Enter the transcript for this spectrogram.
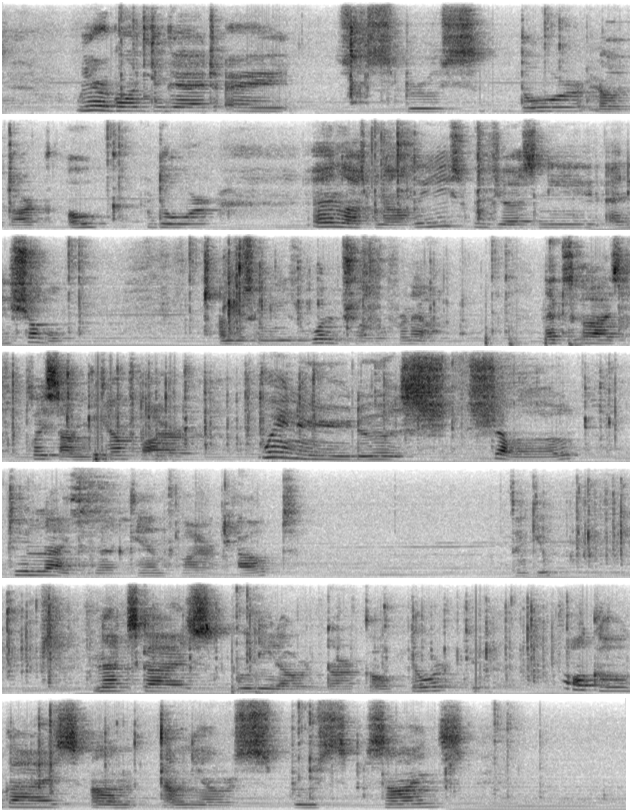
We are going to get a spruce door, no, dark oak door. And last but not least, we just need any shovel. I'm just gonna use a wooden shovel for now. Next, guys, place down your campfire. We need a sh shovel to light that campfire out. Thank you. Next, guys, we need our dark oak door. Okay, guys, um, I need our spruce signs.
